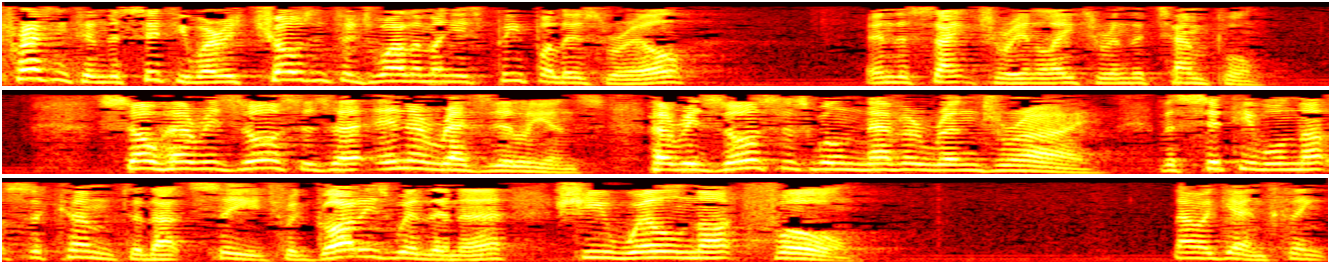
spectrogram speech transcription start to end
present in the city where he's chosen to dwell among his people Israel in the sanctuary and later in the temple. So her resources are inner resilience. Her resources will never run dry. The city will not succumb to that siege, for God is within her. She will not fall. Now, again, think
